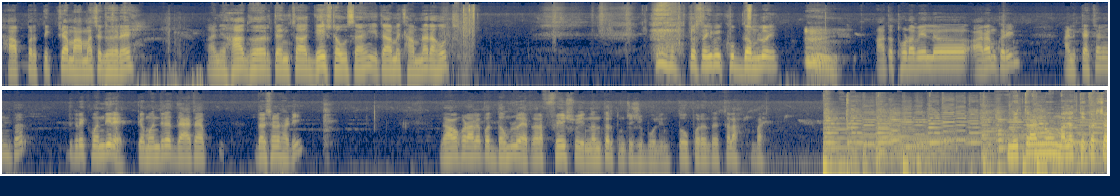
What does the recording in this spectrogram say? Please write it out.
हा प्रतीकच्या मामाचं घर आहे. आणि हा घर त्यांचा गेस्ट हाऊस आहे. इथे आम्ही थांबणार आहोत. तसंही मी खूप दमलो आहे आता थोडा वेळ आराम करीन. आणि त्याच्यानंतर तिकडे एक मंदिर आहे. त्या मंदिरात जायचं आहे दर्शनासाठी. गावाकडे आलं पण दमलो आहे जरा फ्रेश होईल नंतर तुमच्याशी बोलीन. तोपर्यंत चला बाय मित्रांनो मला तिकडच्या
